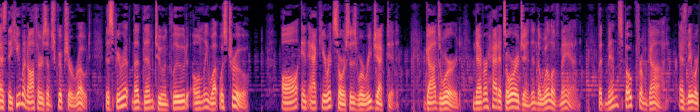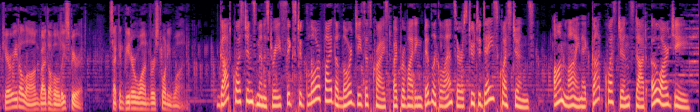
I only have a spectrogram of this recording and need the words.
As the human authors of Scripture wrote, the Spirit led them to include only what was true, all inaccurate sources were rejected. God's Word never had its origin in the will of man, but men spoke from God as they were carried along by the Holy Spirit. 2 Peter 1 verse 21. Got Questions Ministry seeks to glorify the Lord Jesus Christ by providing biblical answers to today's questions. Online at GotQuestions.org.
